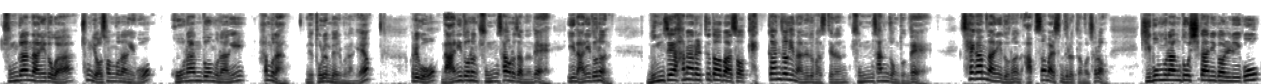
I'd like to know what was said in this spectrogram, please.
중간 난이도가 총 6문항이고 고난도 문항이 한 문항, 이제 돌연변 문항이에요. 그리고 난이도는 중상으로 잡는데 이 난이도는 문제 하나를 뜯어봐서 객관적인 난이도 봤을 때는 중상 정도인데 체감 난이도는 앞서 말씀드렸던 것처럼 기본 문항도 시간이 걸리고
